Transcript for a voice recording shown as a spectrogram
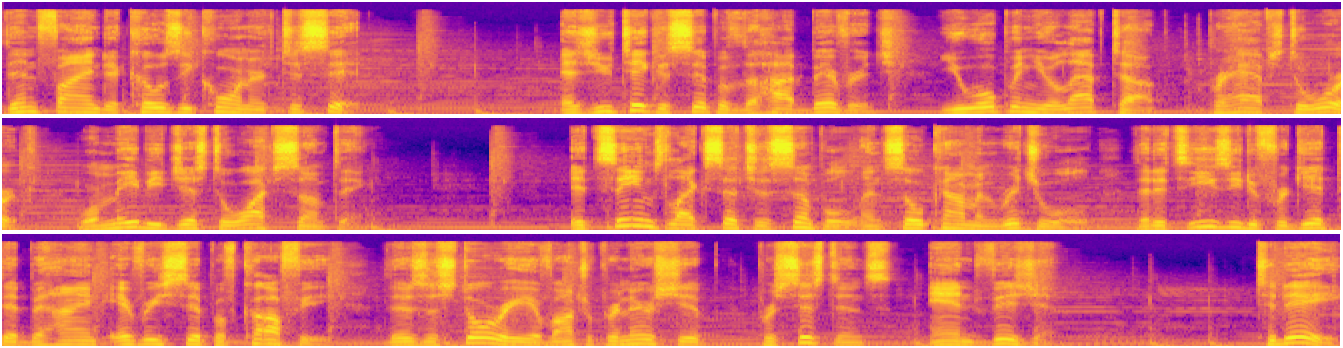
then find a cozy corner to sit. As you take a sip of the hot beverage, you open your laptop, perhaps to work, or maybe just to watch something. It seems like such a simple and so common ritual that it's easy to forget that behind every sip of coffee, there's a story of entrepreneurship, persistence, and vision. Today,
